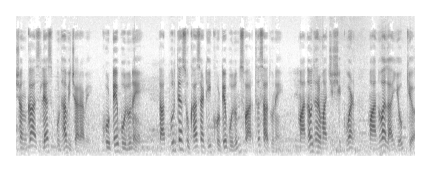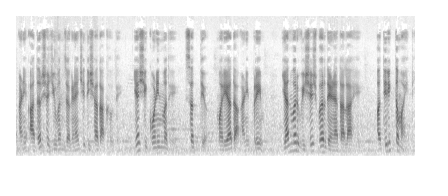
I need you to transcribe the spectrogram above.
शंका असल्यास पुन्हा विचारावे. खोटे बोलू नये. तात्पुरत्या सुखासाठी खोटे बोलून स्वार्थ साधू नये. मानव धर्माची शिकवण मानवाला योग्य आणि आदर्श जीवन जगण्याची दिशा दाखवते. या शिकवणींमध्ये सत्य मर्यादा आणि प्रेम यांवर विशेष भर देण्यात आला आहे. अतिरिक्त माहिती.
